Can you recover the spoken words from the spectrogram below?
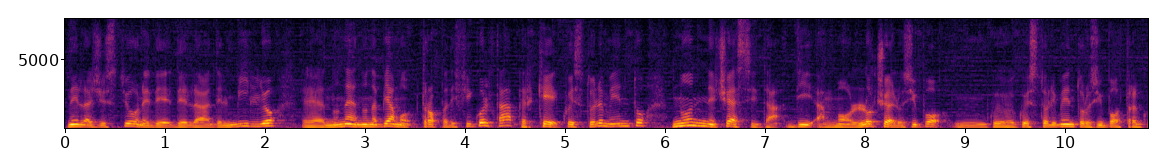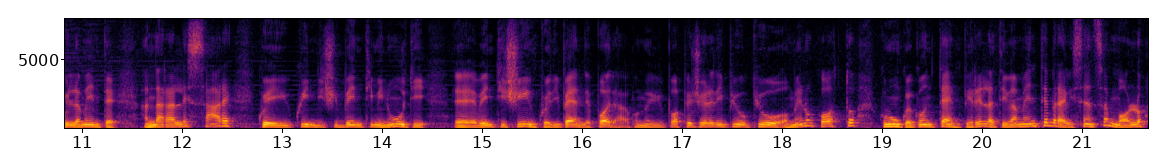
nella gestione de, de del miglio eh, non, è, non, abbiamo troppa difficoltà perché questo elemento non necessita di ammollo, cioè lo si può, mh, mm, questo alimento lo si può tranquillamente andare a lessare quei 15-20 minuti, eh, 25 dipende poi da come vi può piacere di più, più o meno cotto, comunque con tempi relativamente brevi senza ammollo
